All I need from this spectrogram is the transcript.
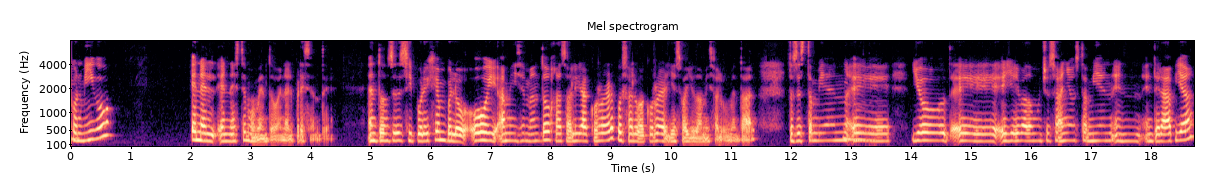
conmigo en, el, en este momento, en el presente. Entonces, si por ejemplo hoy a mí se me antoja salir a correr, pues salgo a correr y eso ayuda a mi salud mental. Entonces también eh, yo eh, he llevado muchos años también en, en terapia,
